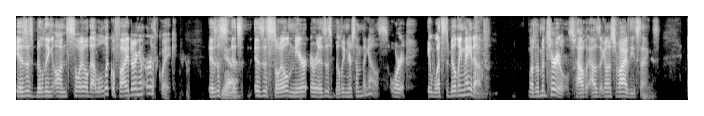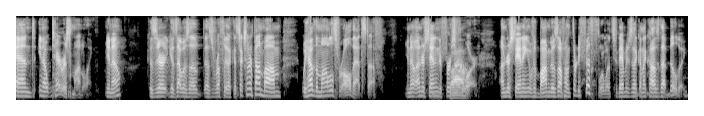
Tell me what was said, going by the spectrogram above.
Is this building on soil that will liquefy during an earthquake? Is this yeah. is is this soil near or is this building near something else? Or it, what's the building made of? What are the materials? How how is it going to survive these things? And you know, terrorist modeling. You know, because there because that was a that's roughly like a 600 pound bomb. We have the models for all that stuff. You know, understanding the first wow. floor understanding if a bomb goes off on the 35th floor, what's the damage that going to cause that building?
